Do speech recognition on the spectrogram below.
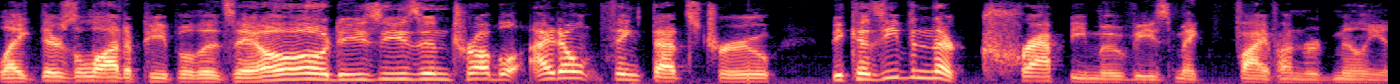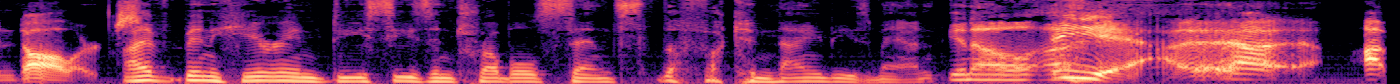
Like, there's a lot of people that say, "Oh, DC's in trouble." I don't think that's true because even their crappy movies make five hundred million dollars. I've been hearing DC's in trouble since the fucking nineties, man. You know, uh, Yeah, uh,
